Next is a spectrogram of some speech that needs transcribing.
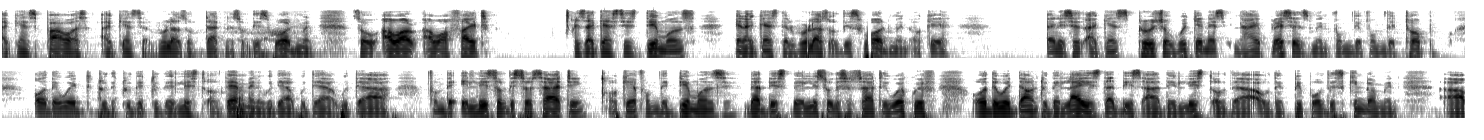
against powers, against the rulers of darkness of this world, man. So our our fight is against these demons and against the rulers of this world, man. Okay. And it says against spiritual wickedness in high places, man, from the from the top all the way to the to the to the list of them and with their with their with their from the list of the society okay from the demons that this the list of the society work with all the way down to the lies that these are the list of the of the people of this kingdom and uh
